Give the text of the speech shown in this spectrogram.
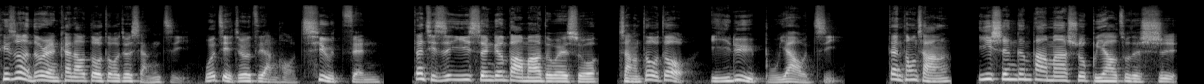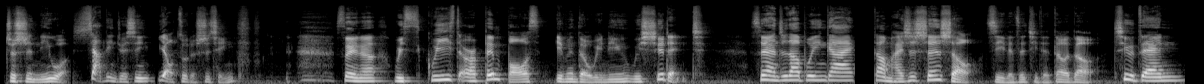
听说很多人看到痘痘就想挤，我姐就是这样吼，就真。但其实医生跟爸妈都会说，长痘痘一律不要挤。但通常医生跟爸妈说不要做的事，就是你我下定决心要做的事情。所以呢，we squeezed our pimples, even though we knew we shouldn't. 虽然知道不应该。但我们还是伸手挤了自己的痘痘，就真。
